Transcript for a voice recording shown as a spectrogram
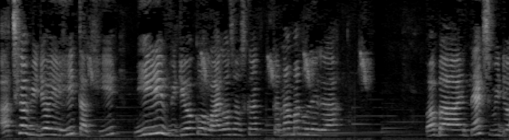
आज का वीडियो यही तक ही। मेरी वीडियो को लाइक और सब्सक्राइब करना मत भूलेगा बाय बाय नेक्स्ट वीडियो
